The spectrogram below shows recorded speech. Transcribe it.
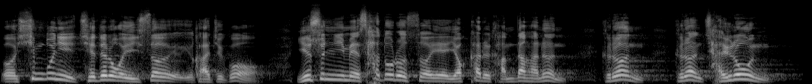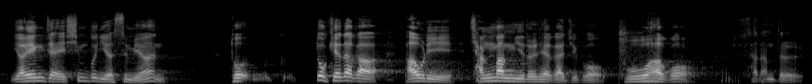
어, 신분이 제대로 있어 가지고 예수님의 사도로서의 역할을 감당하는 그런 그런 자유로운 여행자의 신분이었으면 또, 또 게다가 바울이 장막일을 해가지고 부하고 사람들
